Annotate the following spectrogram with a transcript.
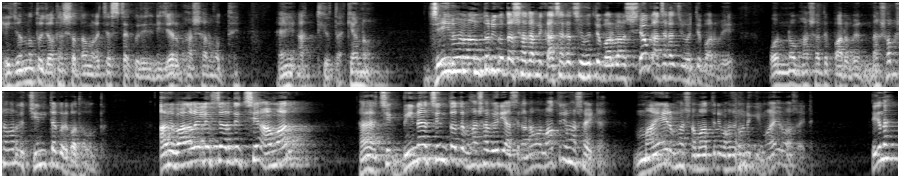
এই জন্য তো যথাসাধ্য আমরা চেষ্টা করি নিজের ভাষার মধ্যে হ্যাঁ আত্মীয়তা। কেন? যেইভাবে আন্তরিকতার সাথে আপনি কাছাকাছি হতে পারবেন, সেও কাছাকাছি হতে পারবে। অন্য ভাষাতে পারবেন না। সব সময় চিন্তা করে কথা বলতে। আমি বাংলায় লেকচার দিচ্ছি, আমার হ্যাঁ বিনা চিন্তাতে ভাষা বেরিয়ে আসে। কারণ আমার মাতৃভাষা এটা। মায়ের ভাষা, মাতৃভাষা মানে কি? মায়ের ভাষা এটা। ঠিক না?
